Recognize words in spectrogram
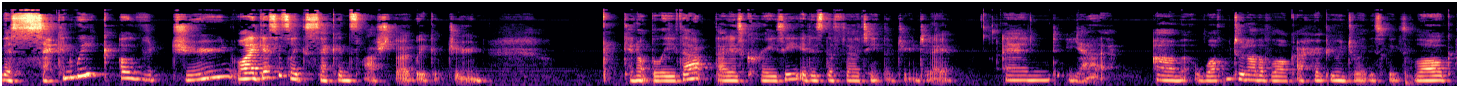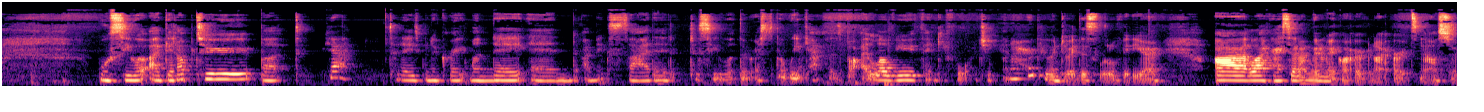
the second week of June. Well, I guess it's like second slash third week of June. Cannot believe that. That is crazy. It is the 13th of June today. And yeah, um, welcome to another vlog. I hope you enjoy this week's vlog. We'll see what I get up to, but yeah, today's been a great Monday and I'm excited to see what the rest of the week has. But I love you. Thank you for watching and I hope you enjoyed this little video. Uh, like I said, I'm going to make my overnight oats now, so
